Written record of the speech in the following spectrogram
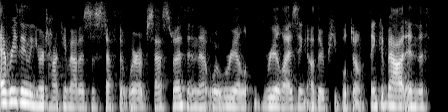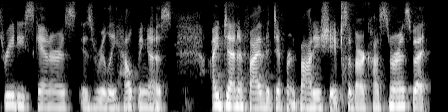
everything that you were talking about is the stuff that we're obsessed with and that we're real, realizing other people don't think about. And the 3d scanner is, is really helping us identify the different body shapes of our customers. But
